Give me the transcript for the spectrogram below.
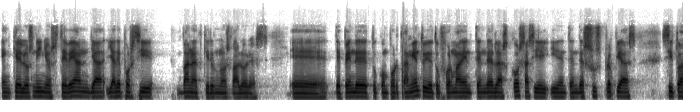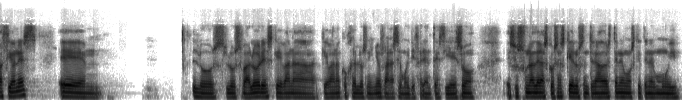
en que los niños te vean ya, ya de por sí van a adquirir unos valores. Eh, depende de tu comportamiento y de tu forma de entender las cosas y, de entender sus propias situaciones, em, los, valores que van, a, que van a coger los niños van a ser muy diferentes. Y eso, eso es una de las cosas que los entrenadores tenemos que tener muy,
